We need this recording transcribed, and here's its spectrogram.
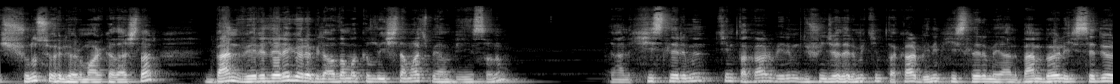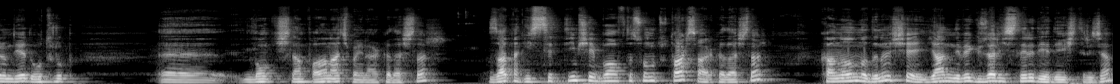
şunu söylüyorum arkadaşlar. Ben verilere göre bile adam akıllı işlem açmayan bir insanım. Yani hislerimi kim takar? Benim düşüncelerimi kim takar? Benim hislerimi yani ben böyle hissediyorum diye de oturup e, long işlem falan açmayın arkadaşlar. Zaten hissettiğim şey bu hafta sonu tutarsa arkadaşlar kanalın adını şey Yanni ve Güzel Hisleri diye değiştireceğim.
